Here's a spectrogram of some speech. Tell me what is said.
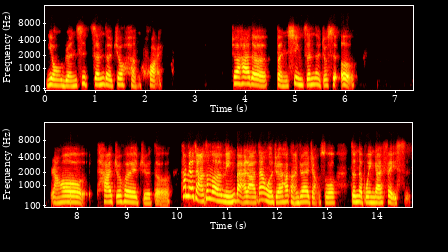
有人是真的就很坏，就他的本性真的就是恶，然后他就会觉得他没有讲的这么明白啦，但我觉得他可能就在讲说，真的不应该废死，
